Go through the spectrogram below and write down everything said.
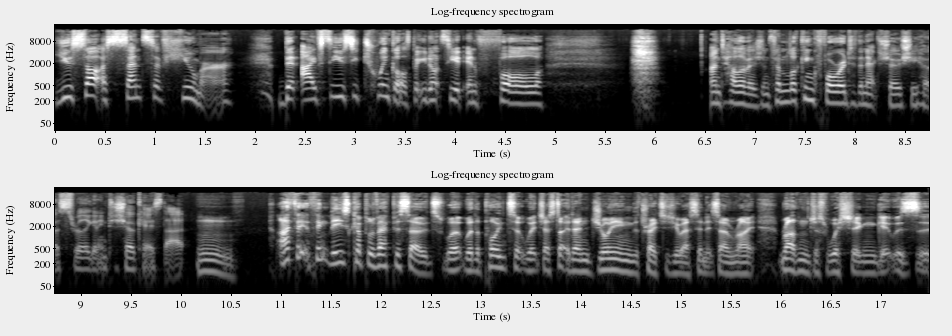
you saw a sense of humor that I've seen. You see twinkles, but you don't see it in full on television. So I'm looking forward to the next show she hosts, really getting to showcase that. I think, think these couple of episodes were, were the point at which I started enjoying the Traitors US in its own right, rather than just wishing it was a,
